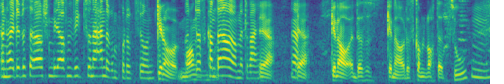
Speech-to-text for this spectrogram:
Und heute bist du aber auch schon wieder auf dem Weg zu einer anderen Produktion. Genau, morgen. Und das kommt dann auch noch mit rein. Ja, Ja. ja, genau. Und das ist genau, das kommt noch dazu, Mhm.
